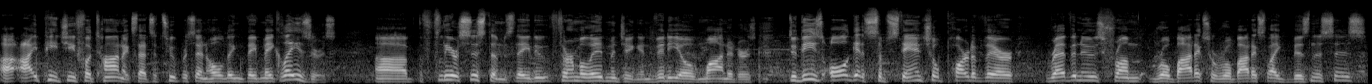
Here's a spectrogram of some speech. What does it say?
Uh, IPG Photonics, that's a 2% holding. They make lasers. Uh, FLIR Systems, they do thermal imaging and video monitors. Do these all get a substantial part of their revenues from robotics or robotics like businesses?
